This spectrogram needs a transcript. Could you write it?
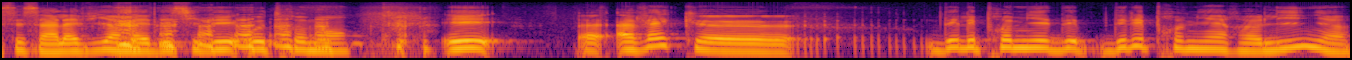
c'est ça, la vie en a décidé autrement. Et avec, dès, les premiers, dès, les premières lignes,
